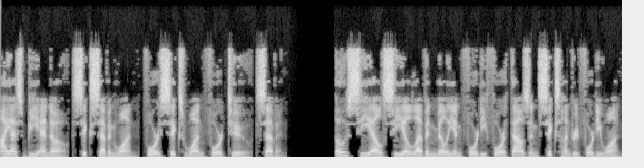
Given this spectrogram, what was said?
ISBN 0-671-46142-7. OCLC 11044641.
